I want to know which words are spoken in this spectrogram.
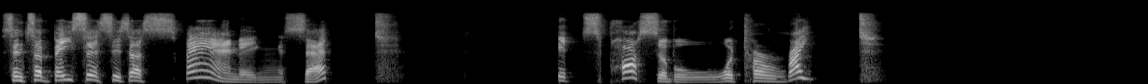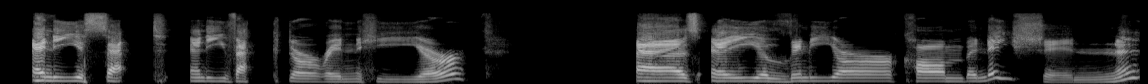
since a basis is a spanning set, it's possible to write any set, any vector in here as a linear combination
